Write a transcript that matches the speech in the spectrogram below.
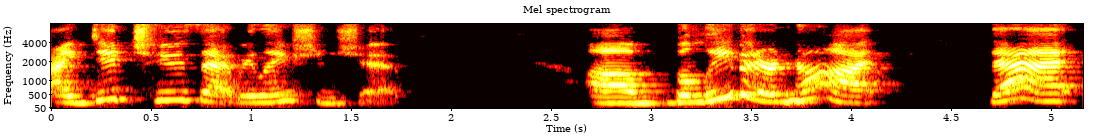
i did choose that relationship. Um, believe it or not that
